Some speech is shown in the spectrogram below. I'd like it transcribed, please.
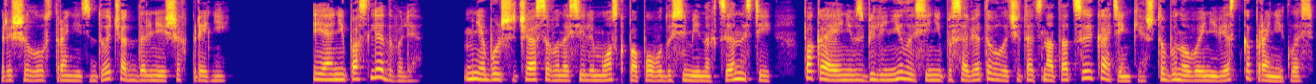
Решила устранить дочь от дальнейших прений. И они последовали. Мне больше часа выносили мозг по поводу семейных ценностей, пока я не взбеленилась и не посоветовала читать нотации Катеньки, чтобы новая невестка прониклась.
